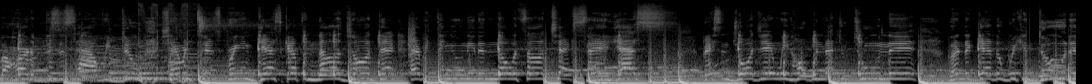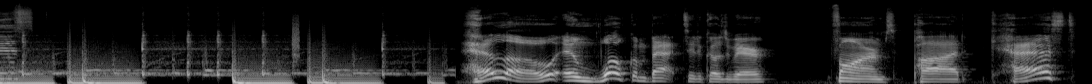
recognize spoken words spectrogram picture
Never heard of, this is how we do. Sharing tips, bringing guests, got the knowledge on deck. Everything you need to know, it's on check. Say yes. Based in Georgia, and we hoping that you tune in. Learn together, we can do this. Hello and welcome back to the Cozybear Farms podcast.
